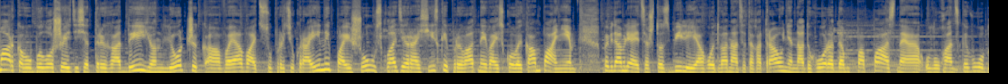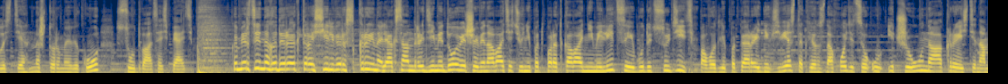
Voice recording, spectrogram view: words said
Маркаву было 63 гады, ён лётчык, а ваяваць супраць Украіны пайшоў у складзе расійскай прыватнай вайсковай кампаніі. Паведамляецца, што збілі яго 12 траўня над горадам папасная ў луганскай вобласці на штурмавіку су-25 камерцыйнага дырэктара сильвер скрын александра демідовича вінаваціць у непадпарадкаванні міліцыі будуць судзіць паводле папярэдніх звестак ён знаходзіцца ў ічу на акрэсціна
